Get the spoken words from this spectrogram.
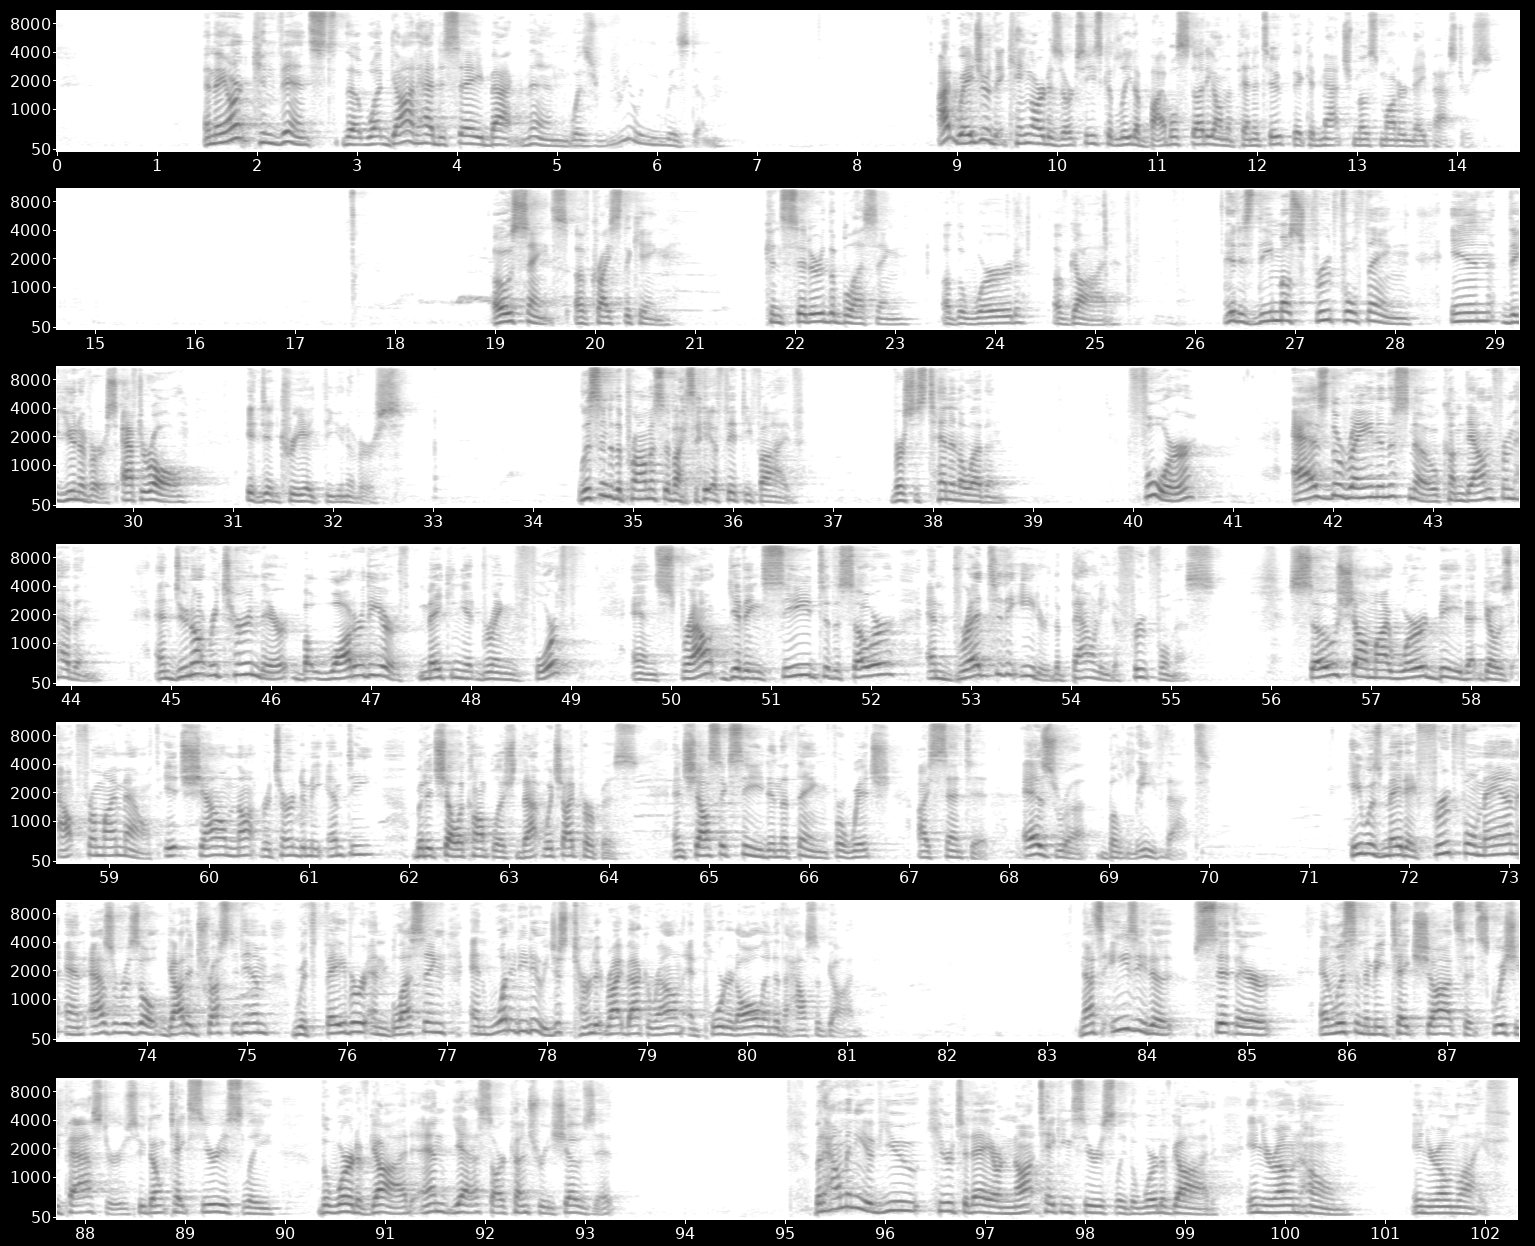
And they aren't convinced that what God had to say back then was wisdom. I'd wager that King Artaxerxes could lead a Bible study on the Pentateuch that could match most modern day pastors. O saints of Christ the King, consider the blessing of the Word of God it is the most fruitful thing in the universe. After all, it did create the universe. Listen to the promise of Isaiah 55, verses 10 and 11. For as the rain and the snow come down from heaven, and do not return there, but water the earth, making it bring forth and sprout, giving seed to the sower and bread to the eater, the bounty, the fruitfulness so shall my word be that goes out from my mouth. It shall not return to me empty, but it shall accomplish that which I purpose, and shall succeed in the thing for which I sent it. Ezra believed that. He was made a fruitful man, and as a result, God entrusted him with favor and blessing. And what did he do? He just turned it right back around and poured it all into the house of God. Now, it's easy to sit there and listen to me take shots at squishy pastors who don't take seriously the Word of God. And yes, our country shows it. But how many of you here today are not taking seriously the Word of God in your own home, in your own life?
